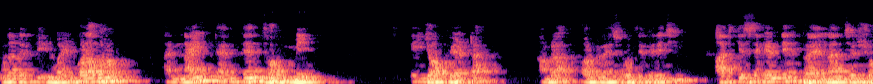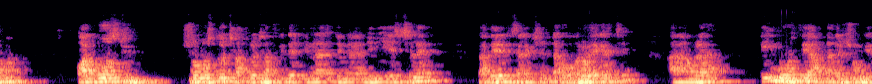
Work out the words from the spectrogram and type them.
ওনাদেরকে ইনভাইট করা হলো। আর ninth and tenth of May এই জব ফেয়ারটা আমরা অর্গানাইজ করতে পেরেছি। আজকে সেকেন্ড ডে প্রায় লাঞ্চের সময় অলমোস্ট সমস্ত ছাত্রছাত্রীদের যিনা- এসেছিলেন তাদের সিলেকশনটা ওভার হয়ে গেছে। আর আমরা এই মুহূর্তে আপনাদের সঙ্গে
